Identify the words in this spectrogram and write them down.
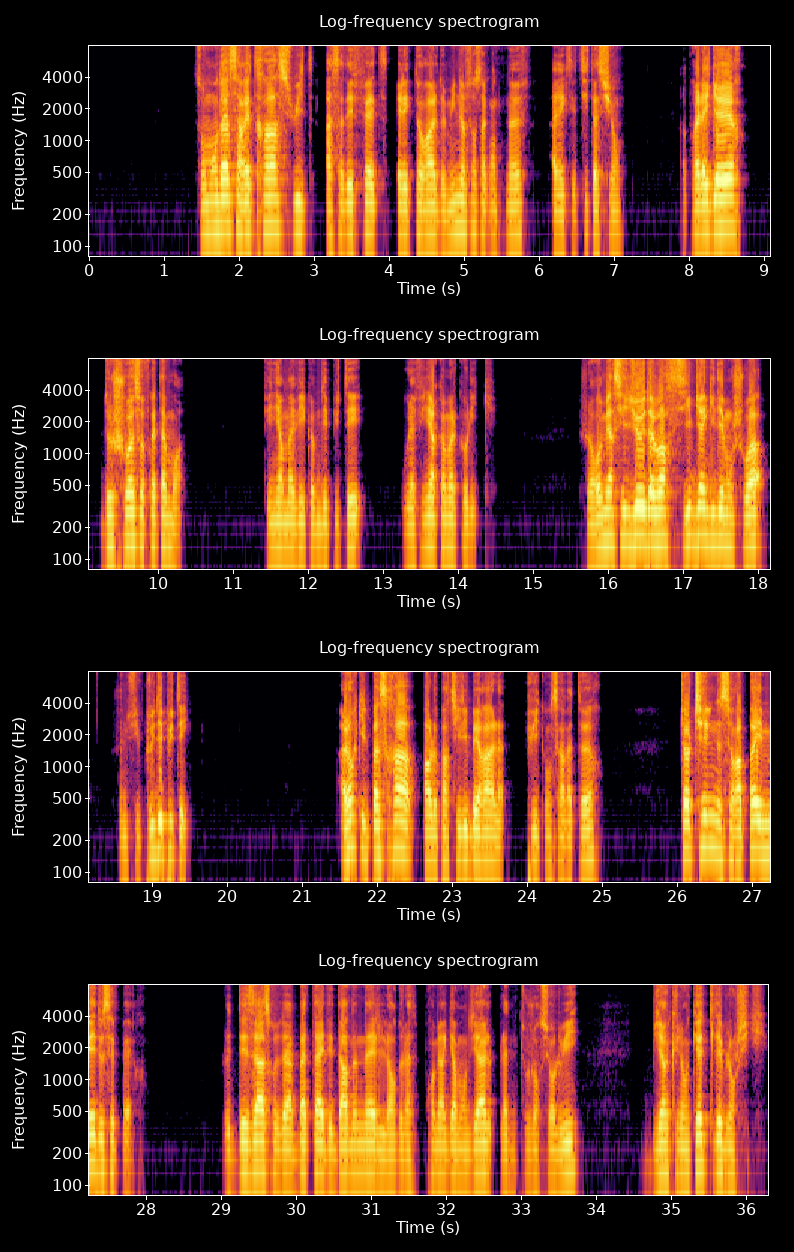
Son mandat s'arrêtera suite à sa défaite électorale de 1959 avec cette citation Après la guerre, deux choix s'offraient à moi. Finir ma vie comme député ou la finir comme alcoolique. Je remercie Dieu d'avoir si bien guidé mon choix. Je ne suis plus député. Alors qu'il passera par le Parti libéral puis conservateur, Churchill ne sera pas aimé de ses pairs. Le désastre de la bataille des Dardanelles lors de la Première Guerre mondiale plane toujours sur lui, bien qu'une enquête l'ait blanchi.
